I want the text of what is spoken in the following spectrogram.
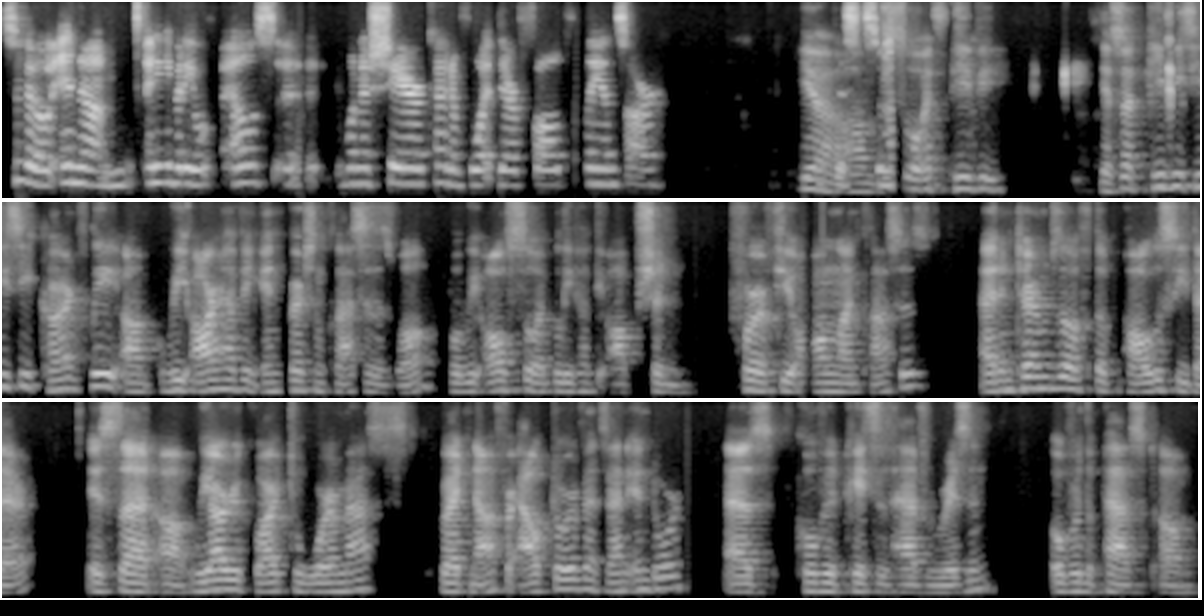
So, and um, anybody else uh, want to share kind of what their fall plans are? Yeah. Um, so at PV, Yes, at PVCC currently, um, we are having in-person classes as well, but we also, I believe, have the option for a few online classes. And in terms of the policy there, is that uh, we are required to wear masks right now for outdoor events and indoor, as COVID cases have risen over the past um,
